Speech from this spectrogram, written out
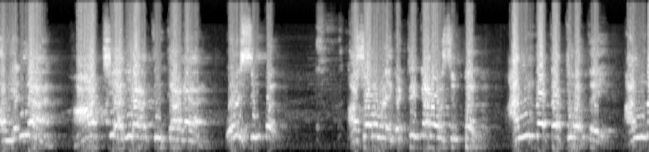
அது என்ன? ஆட்சி அதிகாரத்திற்கான ஒரு சிம்பல். அசோகனுடைய வெற்றிக்கான ஒரு சிம்பல். அந்த தத்துவத்தை அந்த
